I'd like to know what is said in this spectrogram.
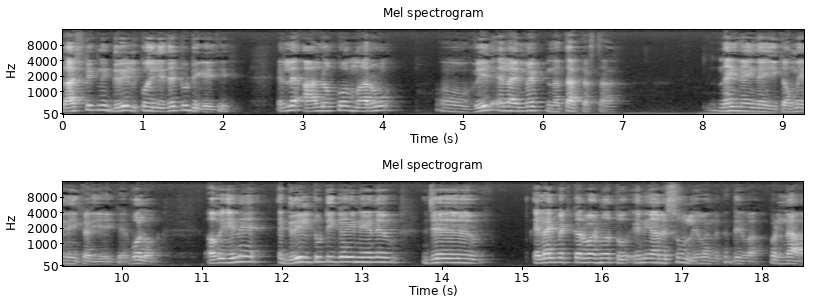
પ્લાસ્ટિકની ગ્રીલ કોઈ લીધે તૂટી ગઈ હતી. એટલે આ લોકો મારું વ્હીલ એલાઇનમેન્ટ નતા કરતા. નહીં નહીં નહીં કે અમે નહીં કરીએ કે, બોલો. હવે એને ગ્રીલ તૂટી ગઈ ને એને જે એલાઇનમેન્ટ કરવાનું હતું, એની આરે શું લેવાનું દેવા? પણ ના.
